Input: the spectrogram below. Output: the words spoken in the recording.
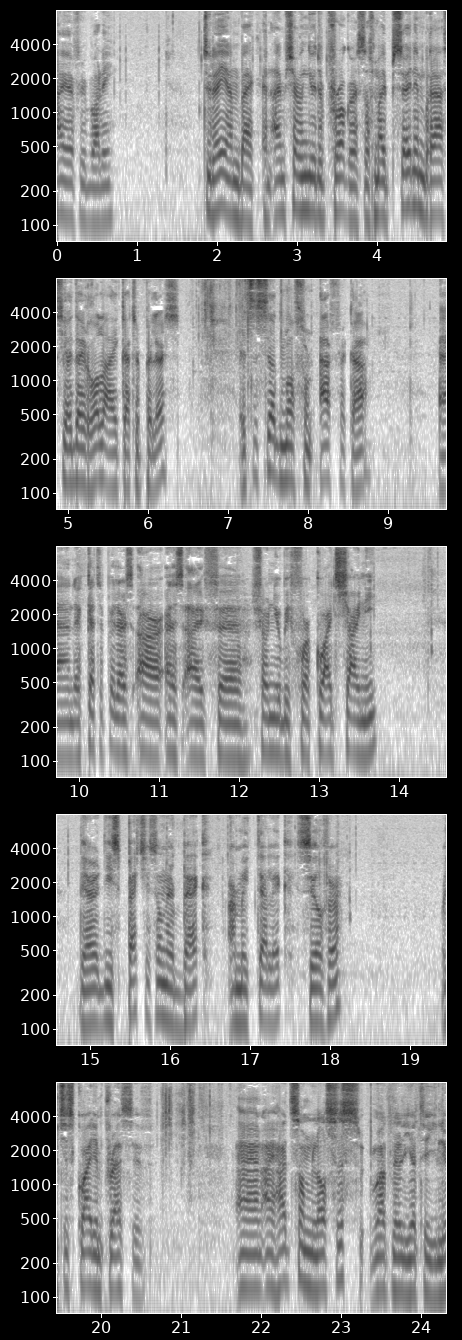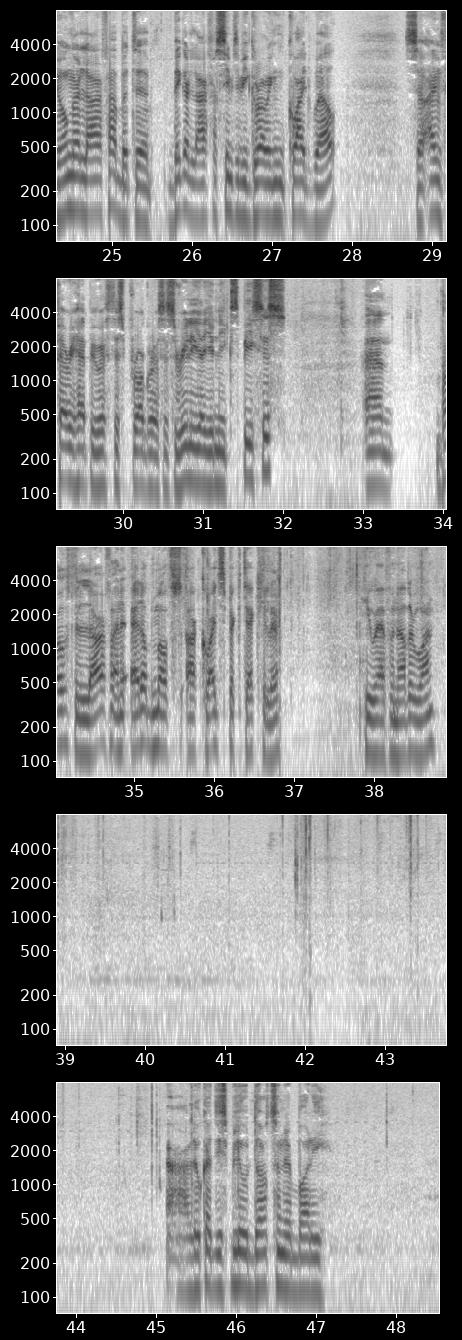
Hi everybody. Today I'm back and I'm showing you the progress of my Pseudimbrasia deyrollei caterpillars. It's a silk moth from Africa and the caterpillars are, as I've uh, shown you before, quite shiny. There, these patches on their back are metallic silver, which is quite impressive. And I had some losses with the, the younger larvae, but the bigger larvae seem to be growing quite well. So I'm very happy with this progress. It's really a unique species. And both the larva and the adult moths are quite spectacular. Here we have another one. Ah, look at these blue dots on their body.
